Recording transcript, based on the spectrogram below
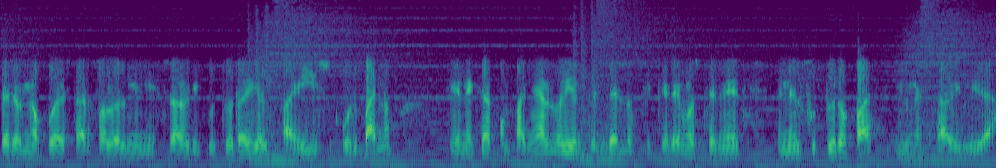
pero no puede estar solo el ministro de Agricultura y el país urbano tiene que acompañarlo y entenderlo si queremos tener en el futuro paz y una estabilidad.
